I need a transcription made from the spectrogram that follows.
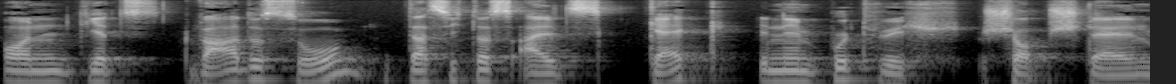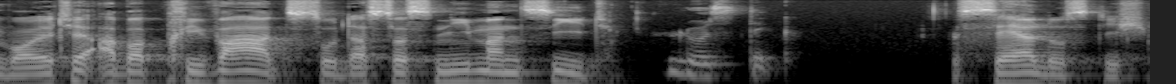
Und jetzt war das so, dass ich das als Gag in den Budwig-Shop stellen wollte, aber privat, so dass das niemand sieht. Lustig Sehr lustig.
